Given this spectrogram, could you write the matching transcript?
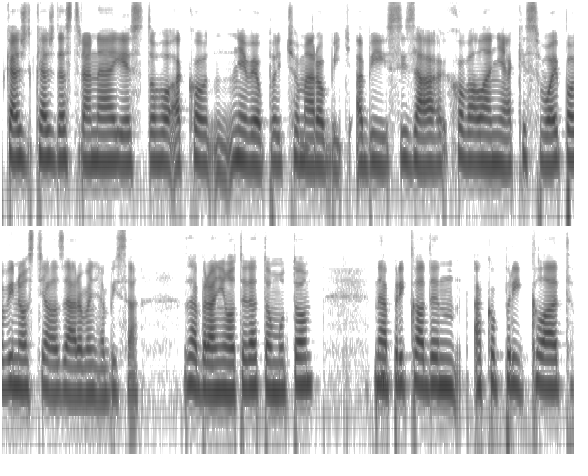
každá, každá strana je z toho, ako nevie úplne, čo má robiť, aby si zachovala nejaké svoje povinnosti, ale zároveň, aby sa zabranilo teda tomuto. Napríklad, ako príklad,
